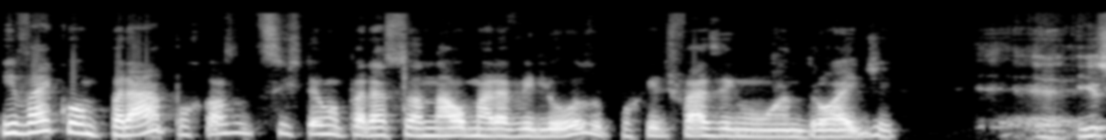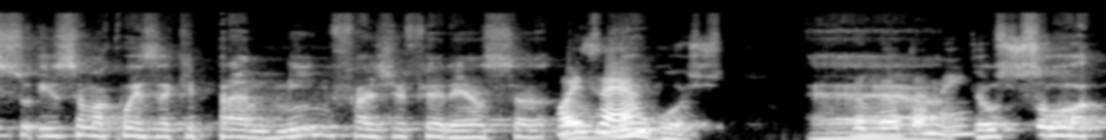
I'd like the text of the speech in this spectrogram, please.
e vai comprar por causa do sistema operacional maravilhoso, porque eles fazem um Android. É, isso, isso é uma coisa que, para mim, faz diferença pois no é. meu gosto. É, meu também. Eu sou,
